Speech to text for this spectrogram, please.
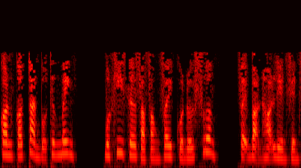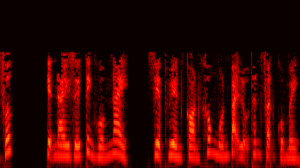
còn có toàn bộ thương minh, một khi rơi vào vòng vây của đối phương, vậy bọn họ liền phiền phức. Hiện nay dưới tình huống này, Diệp Huyền còn không muốn bại lộ thân phận của mình.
